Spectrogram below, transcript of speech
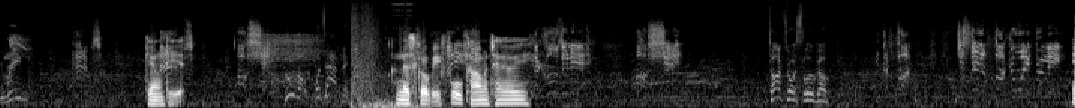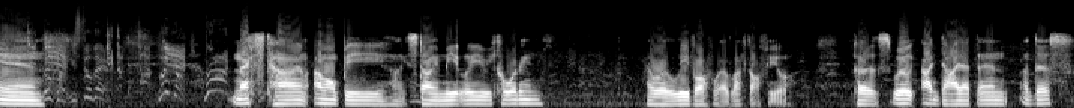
you read? Adams, Guarantee it. oh shit! Lugo, what's happening? And this gonna be full commentary. They're closing in! Oh shit! Talk to us, Lugo. What the fuck? Just stay the fuck away from me! And Next time I won't be like starting immediately recording. I will leave off where I left off here. Cause really I died at the end of this.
